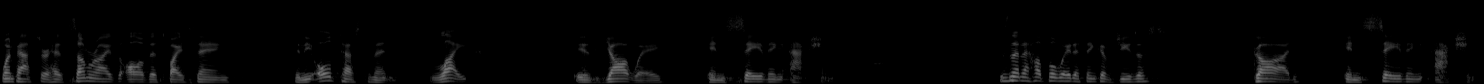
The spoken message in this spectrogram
One pastor has summarized all of this by saying in the Old Testament, light is Yahweh in saving action. Isn't that a helpful way to think of Jesus? God in saving action.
